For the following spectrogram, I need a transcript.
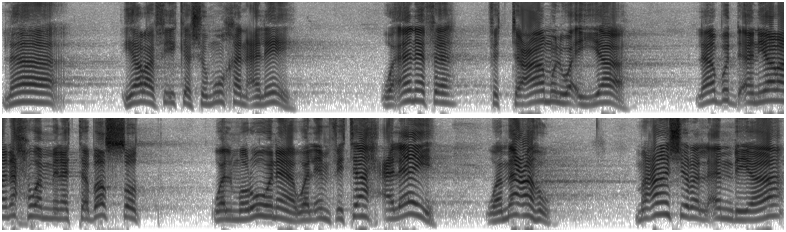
لا يرى فيك شموخا عليه. وانفه في التعامل وإياه. لا بد أن يرى نحوا من التبسط والمرونة والانفتاح عليه. ومعه معاشر الأنبياء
